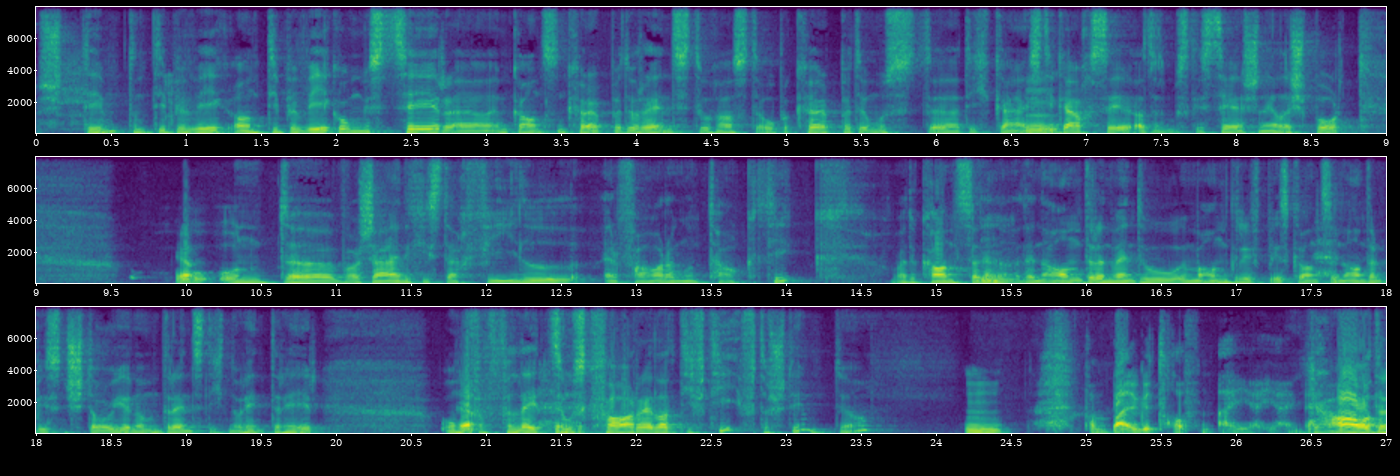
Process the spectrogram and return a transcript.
Stimmt, und die, Beweg und die Bewegung ist sehr äh, im ganzen Körper. Du rennst, du hast Oberkörper, du musst äh, dich geistig mhm. auch sehr, also du ist sehr schneller Sport. Ja. Und äh, wahrscheinlich ist auch viel Erfahrung und Taktik, weil du kannst mhm. den, den, anderen, wenn du im Angriff bist, kannst den anderen ein bisschen steuern und rennst nicht nur hinterher. Und ja. Verletzungsgefahr relativ tief, das stimmt, ja. Mhm. Vom Ball getroffen. Ai, ai, ai. Ja, oder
